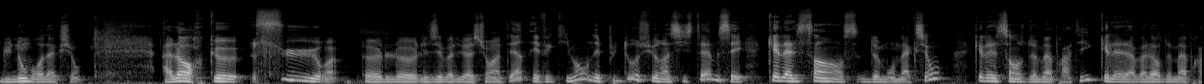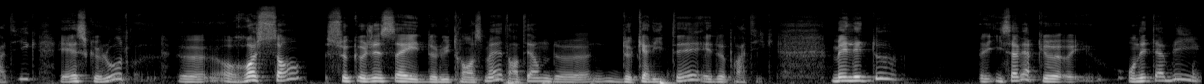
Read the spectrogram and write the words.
du nombre d'actions. Alors que sur euh, les évaluations internes, effectivement, on est plutôt sur un système, c'est quel est le sens de mon action quel est le sens de ma pratique, quelle est la valeur de ma pratique, et est-ce que l'autre euh, ressent ce que j'essaye de lui transmettre en termes de, qualité et de pratique. Mais les deux, il s'avère que on établit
